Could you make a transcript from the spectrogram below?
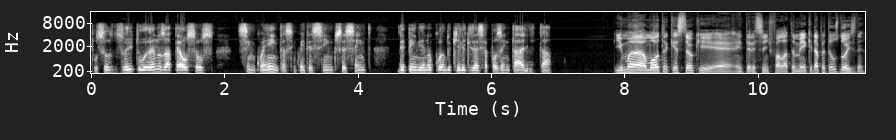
para os seus 18 anos até os seus 50, 55, 60, dependendo quando que ele quiser se aposentar ali, tá? E uma, uma outra questão que é interessante falar também é que dá para ter os dois, né?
